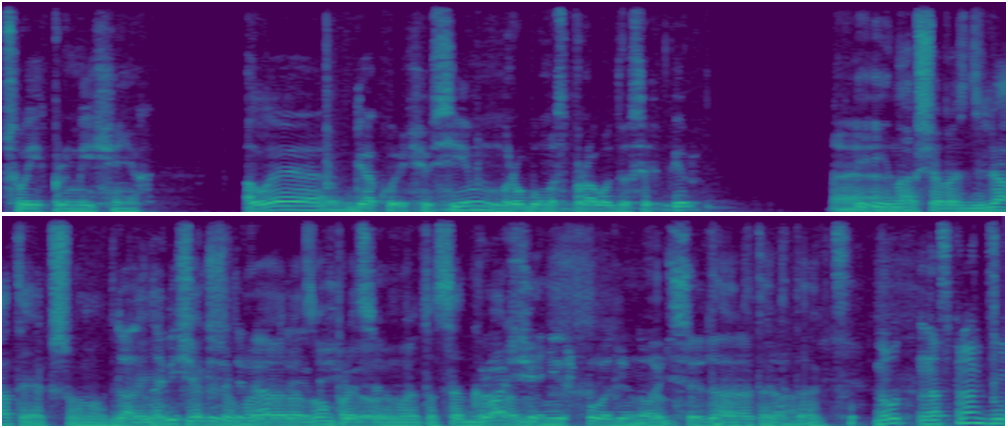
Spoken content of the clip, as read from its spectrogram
в своїх приміщеннях. Але дякуючи всім, робимо справу до сих пір. Е, І, і на розділяти, якщо ну Да, як- навіщо якщо ми разом якщо працюємо, то це два- ніж поодиночці. Так, да, так, да. так. Це Ну насправді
